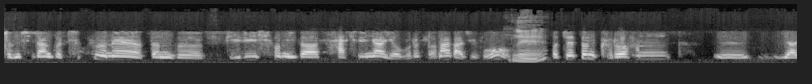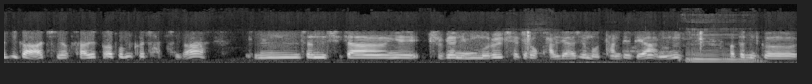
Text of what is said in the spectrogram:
전 시장 그 측근의 어떤 그 비리 혐의가 사실이냐 여부를 떠나가지고 네. 어쨌든 그러한 그 이야기가 지역사회에 떠도는 그 자체가 김 전 시장의 주변 인물을 제대로 관리하지 못한 데 대한 음. 어떤 그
